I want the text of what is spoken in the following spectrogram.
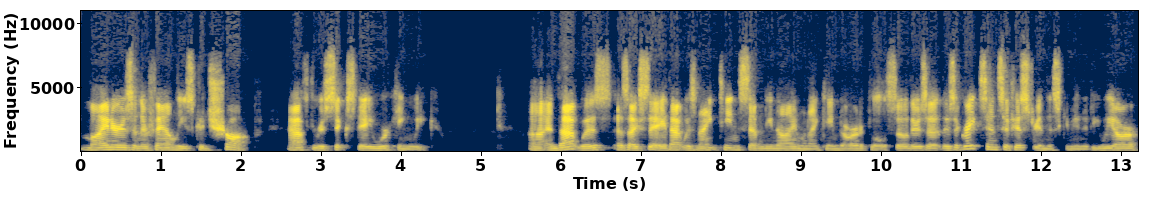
miners and their families could shop after a six day working week. Uh, and that was, as I say, that was 1979 when I came to Articles. So there's a there's a great sense of history in this community. We are,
